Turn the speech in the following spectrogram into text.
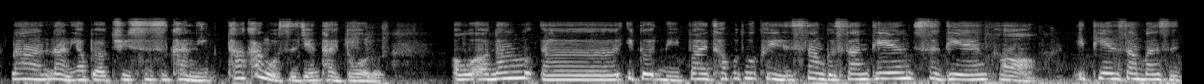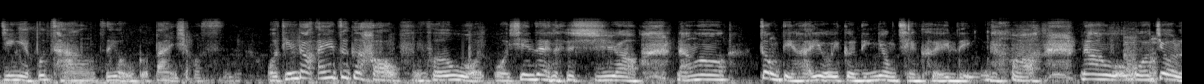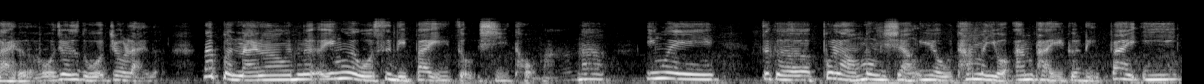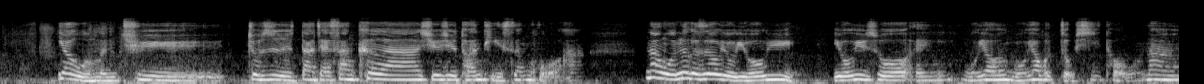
那那你要不要去试试看？你他看我时间太多了。哦，那呃，一个礼拜差不多可以上个三天四天哈，一天上班时间也不长，只有五个半小时。我听到，哎，这个好符合我我现在的需要，然后重点还有一个零用钱可以领哈，那我我就来了，我就是我就来了。那本来呢，那因为我是礼拜一走西头嘛，那因为。这个不老梦想有他们有安排一个礼拜一，要我们去，就是大家上课啊，学学团体生活啊。那我那个时候有犹豫，犹豫说，哎，我要我要走西头，那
